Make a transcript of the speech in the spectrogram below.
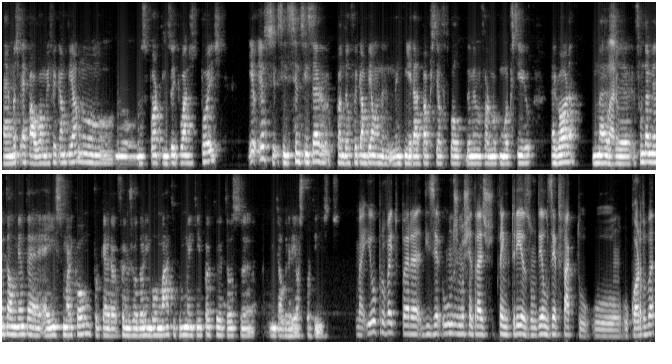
mas é pá, o homem foi campeão no, no, no Sporting 18 anos depois eu, eu sendo sincero, quando ele foi campeão, nem tinha idade para apreciar o futebol da mesma forma como aprecio agora, mas claro. uh, fundamentalmente é, é isso marcou-me, porque era, foi um jogador emblemático de uma equipa que trouxe muita alegria aos sportingistas. Bem, eu aproveito para dizer, um dos meus centrais, tenho três, um deles é de facto o, o Córdoba,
